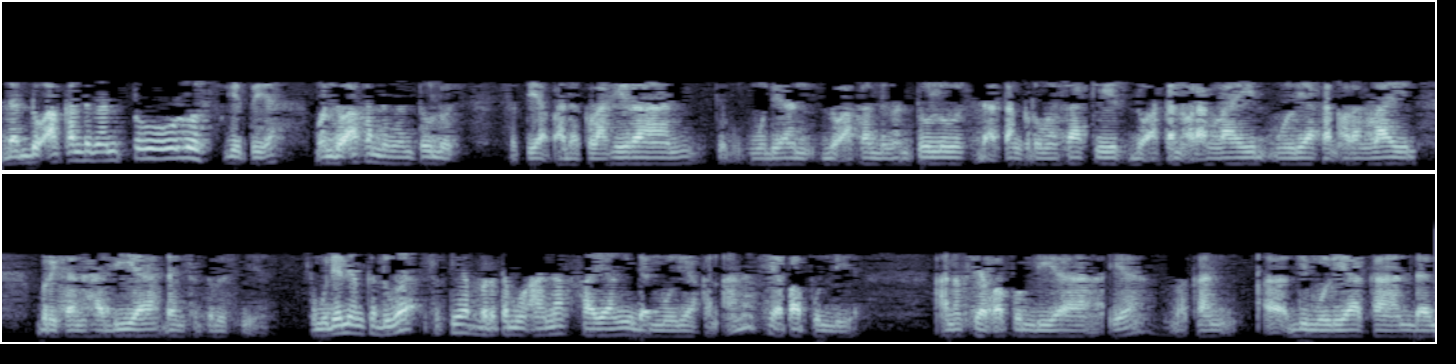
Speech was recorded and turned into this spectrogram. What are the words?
Dan doakan dengan tulus gitu ya. Mendoakan dengan tulus. Setiap ada kelahiran kemudian doakan dengan tulus. Datang ke rumah sakit doakan orang lain muliakan orang lain berikan hadiah dan seterusnya. Kemudian yang kedua setiap bertemu anak sayangi dan muliakan anak siapa pun dia anak siapa pun dia ya bahkan uh, dimuliakan dan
